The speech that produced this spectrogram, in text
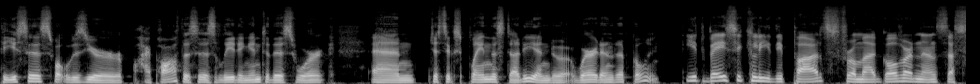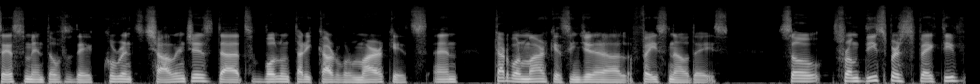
thesis, what was your hypothesis leading into this work, and just explain the study and uh, where it ended up going it basically departs from a governance assessment of the current challenges that voluntary carbon markets and carbon markets in general face nowadays. So, from this perspective,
